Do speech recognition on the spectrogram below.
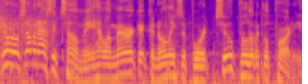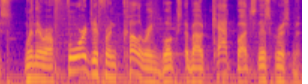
Nero, someone has to tell me how America can only support two political parties when there are four different coloring books about cat butts this Christmas.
